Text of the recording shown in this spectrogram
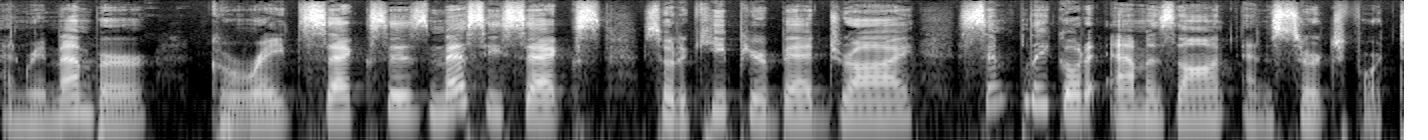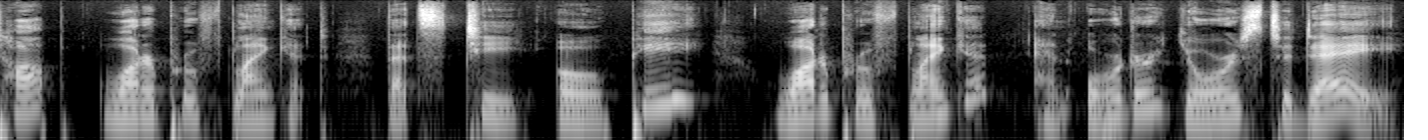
And remember, great sex is messy sex. So to keep your bed dry, simply go to Amazon and search for Top Waterproof Blanket. That's T O P, waterproof blanket, and order yours today.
